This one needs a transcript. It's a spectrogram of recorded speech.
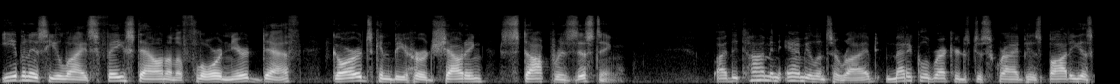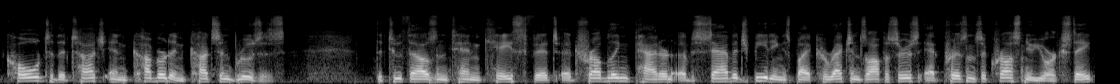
Even as he lies face down on the floor near death, Guards can be heard shouting, Stop resisting. By the time an ambulance arrived, medical records described his body as cold to the touch and covered in cuts and bruises. The 2010 case fits a troubling pattern of savage beatings by corrections officers at prisons across New York State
